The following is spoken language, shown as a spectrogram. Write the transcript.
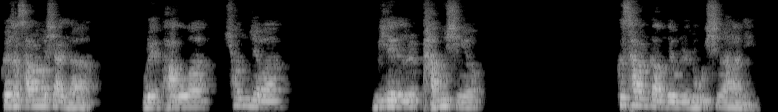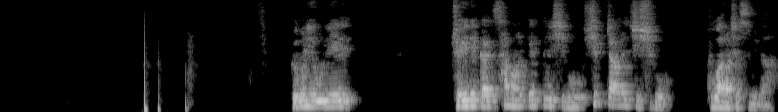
그래서 사랑한 것이 아니라 우리의 과거와 현재와 미래를 담으시며 그 사랑 가운데 우리를 녹이시는 하나님. 그분이 우리의 대가인 사망을 깨뜨리시고 십자가를 지시고 부활하셨습니다.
